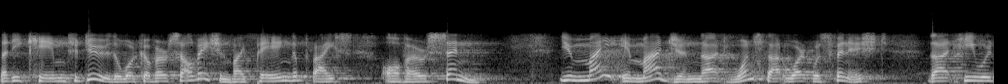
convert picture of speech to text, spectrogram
that he came to do, the work of our salvation, by paying the price of our sin. You might imagine that once that work was finished, that he would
